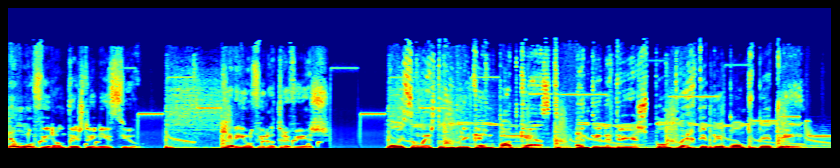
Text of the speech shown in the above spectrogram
Não ouviram desde o início? Querem ouvir outra vez? Ouçam esta rubrica em podcast antena3.rtp.pt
